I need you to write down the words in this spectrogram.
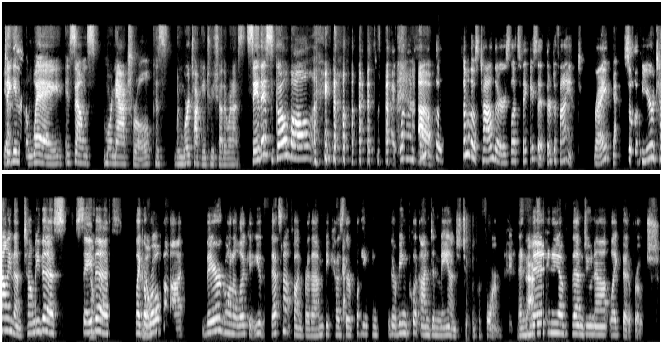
yes. taking that away, it sounds more natural because when we're talking to each other, we're not say this, go ball. you know? well, some, um, of those, some of those toddlers, let's face it, they're defiant, right? Yeah. So if you're telling them, tell me this, say nope. this, like nope. a robot, they're going to look at you. That's not fun for them because they're putting they're being put on demand to perform. Exactly. And many of them do not like that approach.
